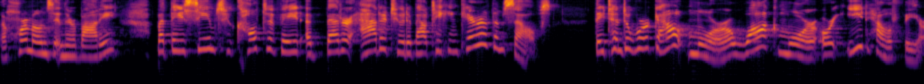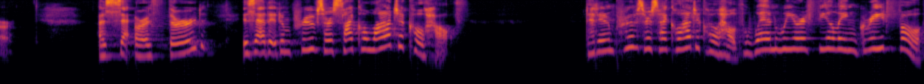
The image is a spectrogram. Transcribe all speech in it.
hormones in their body, but they seem to cultivate a better attitude about taking care of themselves. They tend to work out more, or walk more, or eat healthier. A se- or a third is that it improves our psychological health that it improves our psychological health when we are feeling grateful.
